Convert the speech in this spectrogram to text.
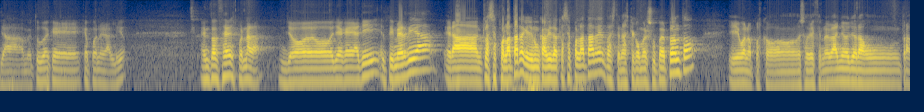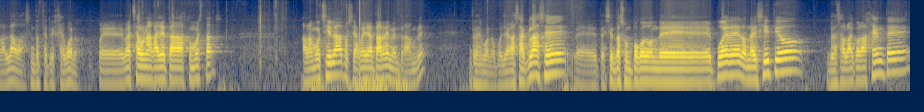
ya me tuve que, que poner al lío. Entonces, pues nada, yo llegué allí el primer día, eran clases por la tarde, que yo nunca había ido clases por la tarde, entonces tenías que comer súper pronto. Y bueno, pues con esos 19 años yo era un tragaldabas. Entonces dije, bueno, pues voy a echar unas galletas como estas a la mochila, pues si a media tarde me entra hambre. Entonces, bueno, pues llegas a clase, eh, te sientas un poco donde puedes, donde hay sitio, empiezas a hablar con la gente,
